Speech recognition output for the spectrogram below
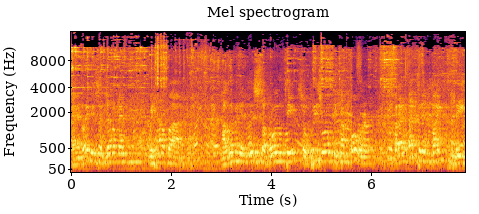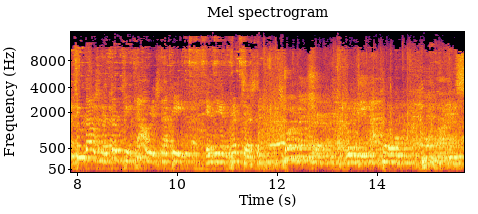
And ladies and gentlemen, we have uh, a limited list of royalty, so please royalty come forward. But I'd like to invite the 2013 Calgary Stampede Indian Princess joint venture with the ATCO Pipelines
